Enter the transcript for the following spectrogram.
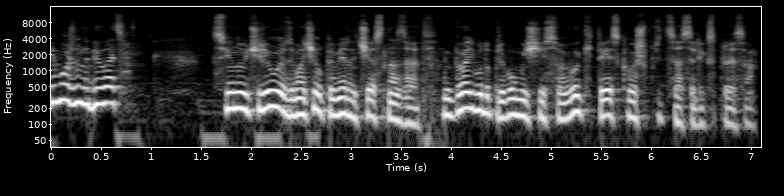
И можно набивать. Свиную черевую замочил примерно час назад. Набивать буду при помощи своего китайского шприца с Алиэкспресса.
